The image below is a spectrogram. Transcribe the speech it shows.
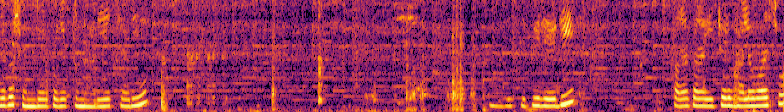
দেখো সুন্দর করে একটু নাড়িয়ে চাড়িয়ে রেসিপি রেডি কারা কারা ইঁচড় ভালোবাসো?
